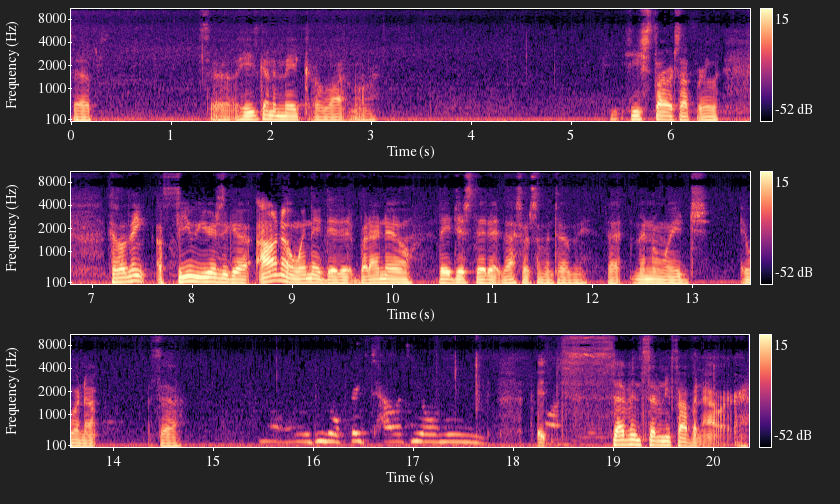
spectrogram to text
So, so he's gonna make a lot more. He- starts up early, because I think a few years ago, I don't know when they did it, but I know they just did it. That's what someone told me. That minimum wage it went up. So No, do no fatality on me. it's seven seventy five an hour.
